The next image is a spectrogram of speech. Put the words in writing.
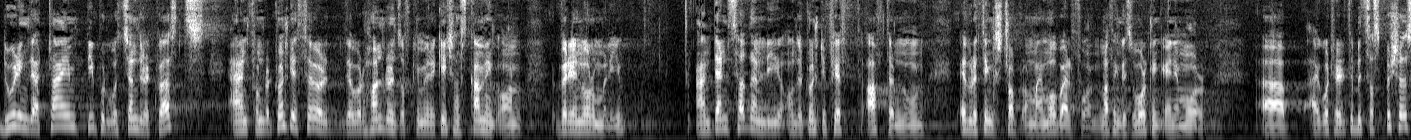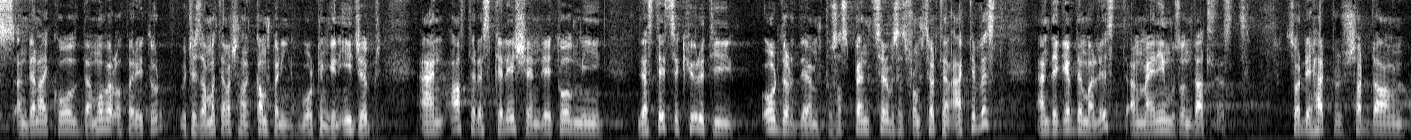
during that time, people would send requests, and from the 23rd, there were hundreds of communications coming on very normally. And then suddenly, on the 25th afternoon, everything stopped on my mobile phone. Nothing is working anymore. Uh, I got a little bit suspicious, and then I called the mobile operator, which is a multinational company working in Egypt. And after escalation, they told me the state security ordered them to suspend services from certain activists, and they gave them a list, and my name was on that list. So they had to shut down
